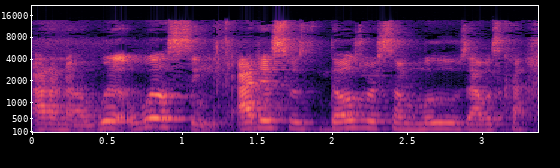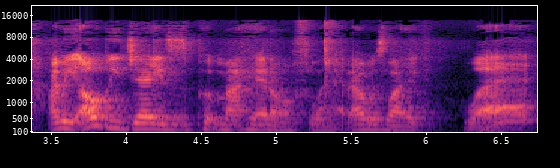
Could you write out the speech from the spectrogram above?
i don't know we'll we'll see i just was those were some moves i was i mean obj's has put my head on flat i was like what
